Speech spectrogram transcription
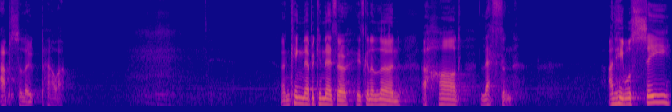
absolute power. And King Nebuchadnezzar is going to learn a hard lesson. And he will see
